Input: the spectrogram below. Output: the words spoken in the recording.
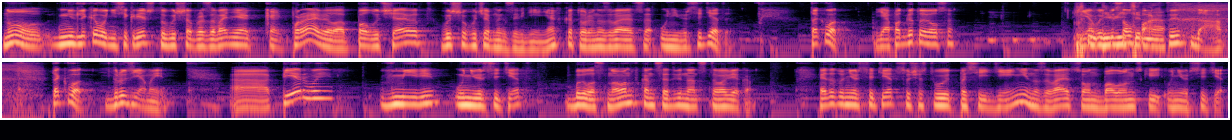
Ну, ни для кого не секрет, что высшее образование, как правило, получают в высших учебных заведениях, которые называются университеты. Так вот, я подготовился. Я выписал факты, да. Так вот, друзья мои, а, первый в мире университет был основан в конце 12 века. Этот университет существует по сей день и называется он Болонский университет.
